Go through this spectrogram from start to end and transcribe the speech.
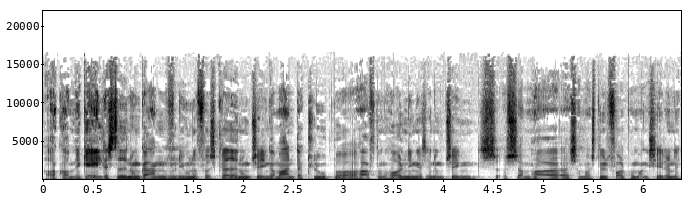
og er kommet galt afsted nogle gange, mm. fordi hun har fået skrevet nogle ting om andre klubber, og haft nogle holdninger til nogle ting, som har, som har støttet folk på manchetterne.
